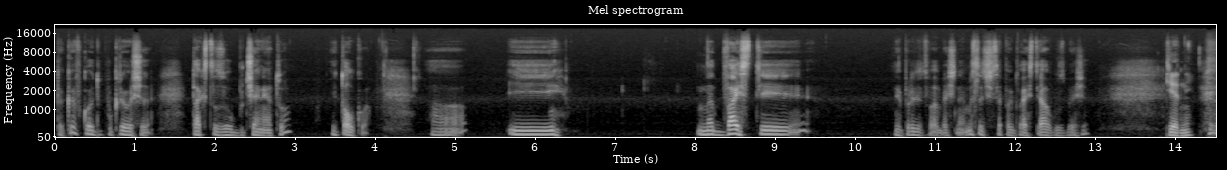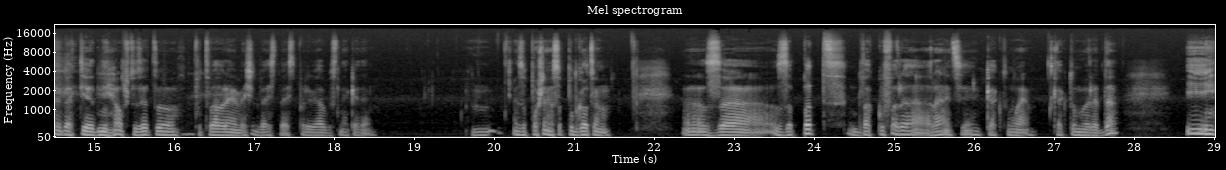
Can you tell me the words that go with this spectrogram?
такъв, който покриваше таксата за обучението и толкова. А, и на 20 не, преди това беше. Не, мисля, че все пак 20 август беше. Тия дни? да, тия дни. Общо взето по това време беше 20-21 август някъде. Започна да се подготвям за, за път, два куфара, раници, както му е, както му е реда. И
